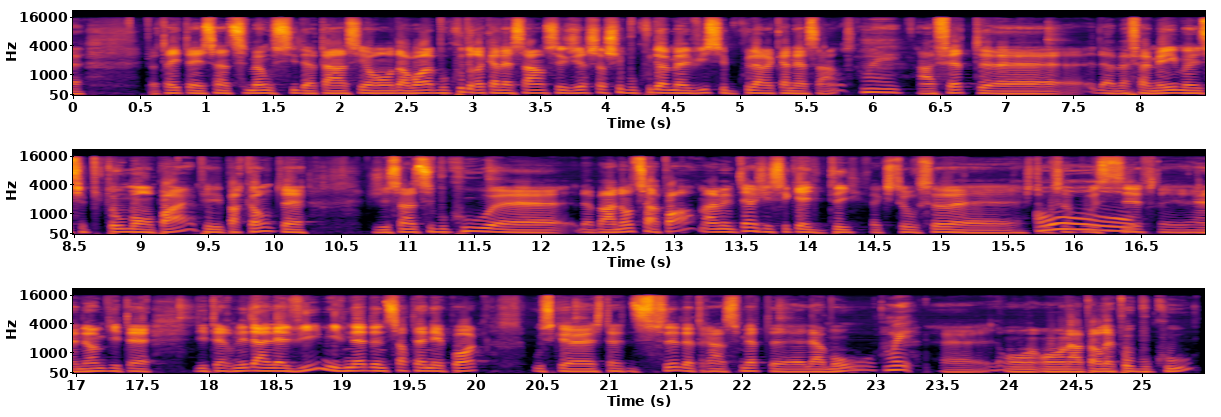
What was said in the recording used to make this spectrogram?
Peut-être un sentiment aussi d'attention, d'avoir beaucoup de reconnaissance. Ce que j'ai recherché beaucoup dans ma vie, c'est beaucoup la reconnaissance. En fait, euh, dans ma famille, c'est plutôt mon père. Puis par contre, euh, j'ai senti beaucoup euh, d'abandon de sa part, mais en même temps, j'ai ses qualités. Fait que je trouve ça, euh, je trouve ça oh! positif. Un homme qui était déterminé dans la vie, mais il venait d'une certaine époque où c'était difficile de transmettre euh, l'amour. Oui. on n'en parlait pas beaucoup.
